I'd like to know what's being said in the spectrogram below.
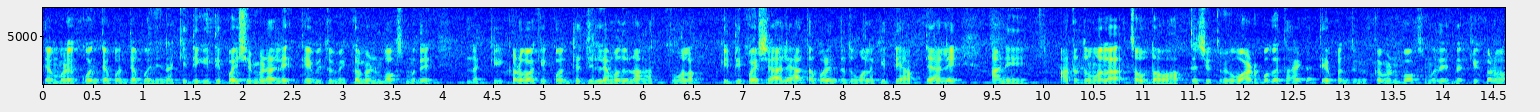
त्यामुळे कोणत्या कोणत्या बहिणींना किती किती पैसे मिळाले ते बी तुम्ही कमेंट बॉक्समध्ये नक्की कळवा की कोणत्या जिल्ह्यामधून आहात तुम्हाला किती पैसे आले आतापर्यंत तुम्हाला किती हप्ते आले आणि आता तुम्हाला चौदावा हप्त्याची तुम्ही वाट बघत आहे का ते पण तुम्ही कमेंट बॉक्समध्ये नक्की कळवा.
